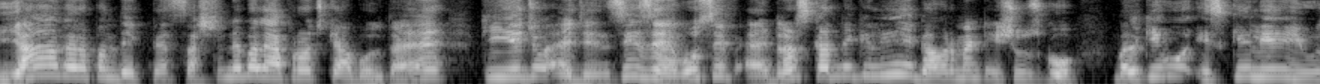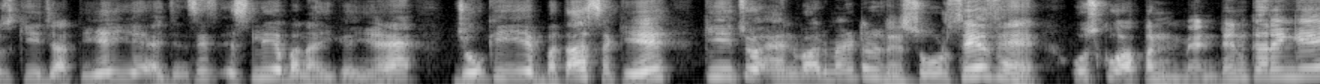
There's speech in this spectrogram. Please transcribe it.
यहाँ अगर अपन देखते हैं सस्टेनेबल अप्रोच क्या बोलता है कि ये जो एजेंसीज हैं, वो सिर्फ़ एड्रेस करने के लिए गवर्नमेंट इश्यूज़ को, बल्कि वो इसके लिए यूज़ की जाती है। ये एजेंसीज इसलिए बनाई गई है जो कि ये बता सके कि ये जो एनवायरमेंटल रिसोर्सेज हैं, उसको अपन मेंटेन करेंगे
